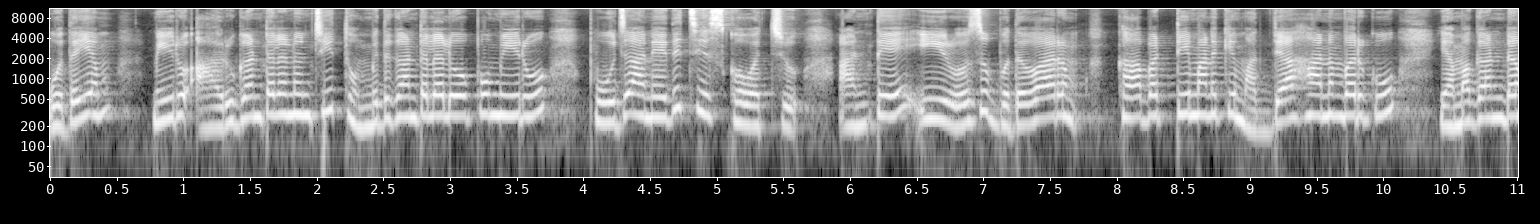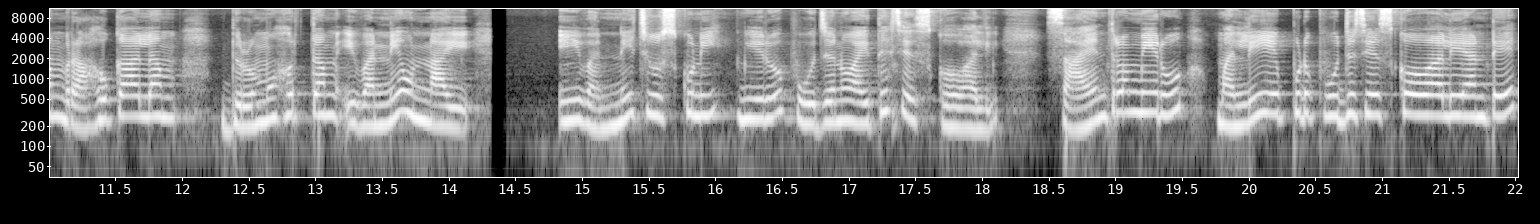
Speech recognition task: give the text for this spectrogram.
ఉదయం మీరు ఆరు గంటల నుంచి తొమ్మిది గంటల లోపు మీరు పూజ అనేది చేసుకోవచ్చు. అంటే ఈరోజు బుధవారం కాబట్టి మనకి మధ్యాహ్నం వరకు యమగండం రాహుకాలం దుర్ముహూర్తం ఇవన్నీ ఉన్నాయి. ఇవన్నీ చూసుకుని మీరు పూజను అయితే చేసుకోవాలి. సాయంత్రం మీరు మళ్ళీ ఎప్పుడు పూజ చేసుకోవాలి అంటే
